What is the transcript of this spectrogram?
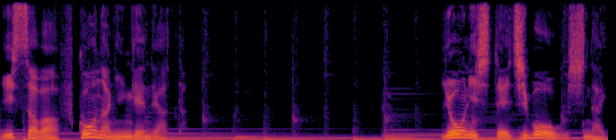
一茶は不幸な人間であった。ようにして自母を失い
